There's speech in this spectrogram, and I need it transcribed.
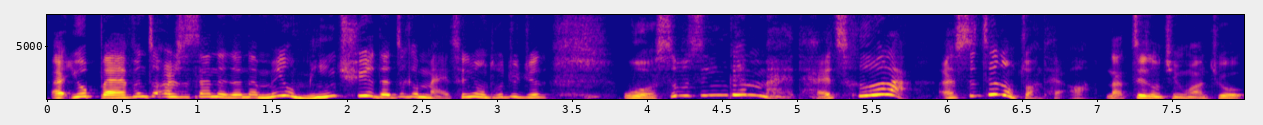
哎，有百分之二十三的人呢，没有明确的这个买车用途，就觉得我是不是应该买台车了？哎，是这种状态啊。那这种情况就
